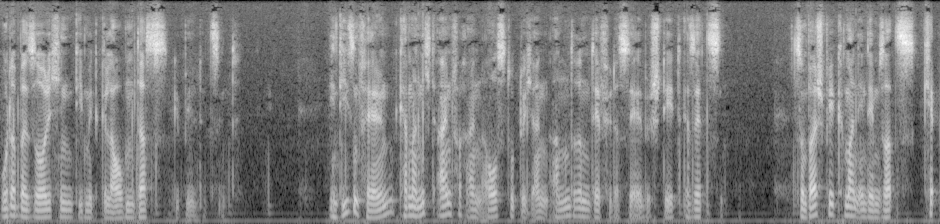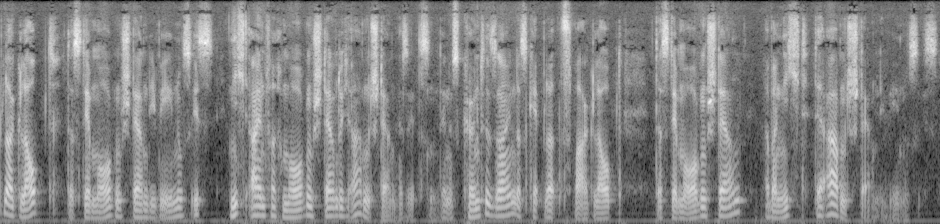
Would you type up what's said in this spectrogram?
oder bei solchen, die mit glauben dass gebildet sind. In diesen Fällen kann man nicht einfach einen Ausdruck durch einen anderen, der für dasselbe steht, ersetzen zum Beispiel kann man in dem Satz „ Kepler glaubt, dass der Morgenstern die Venus ist “nicht einfach Morgenstern durch Abendstern ersetzen, denn es könnte sein, dass Kepler zwar glaubt, dass der Morgenstern, aber nicht der Abendstern die Venus ist.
